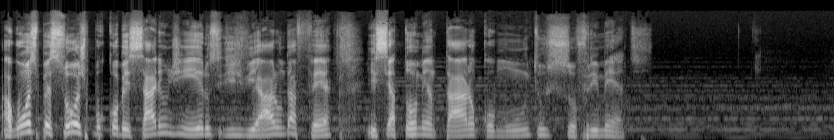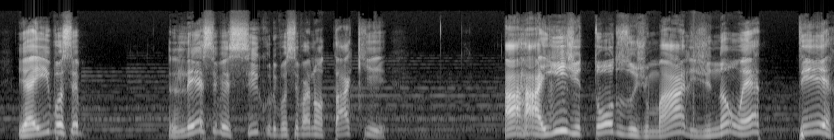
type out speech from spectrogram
Algumas pessoas, por cobiçarem o dinheiro, se desviaram da fé e se atormentaram com muitos sofrimentos." E aí você lê esse versículo e você vai notar que a raiz de todos os males não é ter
